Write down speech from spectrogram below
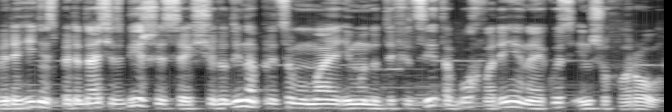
вірогідність передачі збільшується, якщо людина при цьому має імунодефіцит або хворіє на якусь іншу хворобу.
